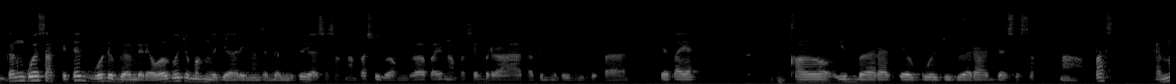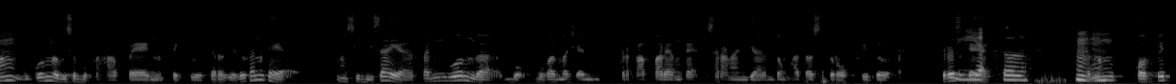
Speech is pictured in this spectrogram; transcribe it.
kan gue sakitnya gue udah bilang dari awal gue cuma ngejala ringan sedang gitu ya sesak napas juga enggak paling napasnya berat atau nyeri gitu kan ya kayak kalau ibaratnya gue juga rada sesak napas emang gue nggak bisa buka HP ngetik Twitter gitu kan kayak masih bisa ya kan gue nggak bu- bukan pasien terkapar yang kayak serangan jantung atau stroke gitu terus Iya, kayak betul. Mm-mm. emang covid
